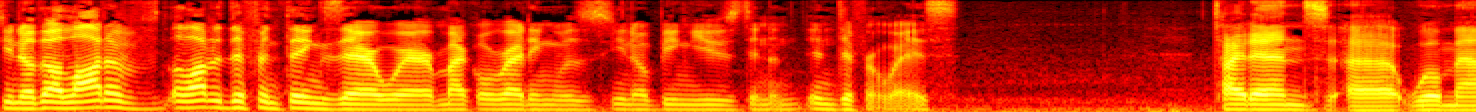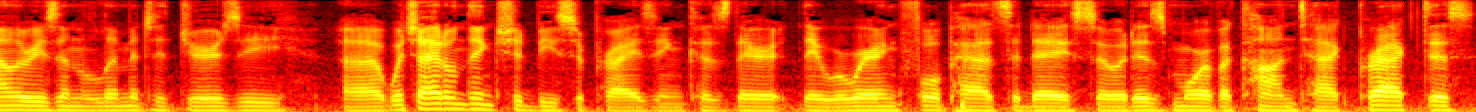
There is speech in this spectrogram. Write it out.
you know, a lot of a lot of different things there where Michael Redding was you know being used in in different ways. Tight ends, uh, Will Mallory's in a limited jersey, uh, which I don't think should be surprising because they they were wearing full pads today, so it is more of a contact practice.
